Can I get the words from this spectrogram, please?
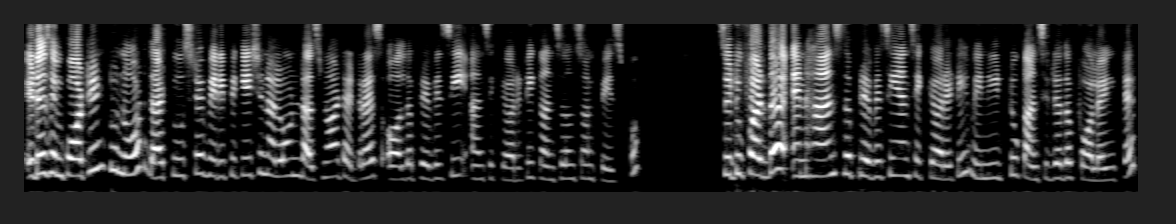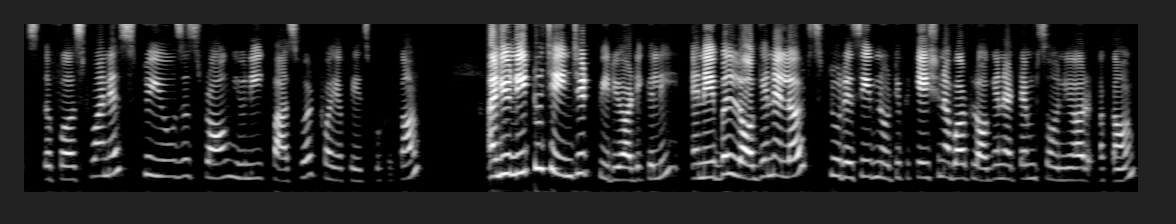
it is important to note that two-step verification alone does not address all the privacy and security concerns on Facebook. So, to further enhance the privacy and security, we need to consider the following tips. The first one is to use a strong unique password for your Facebook account and you need to change it periodically. Enable login alerts to receive notification about login attempts on your account.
